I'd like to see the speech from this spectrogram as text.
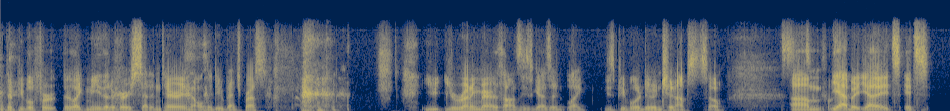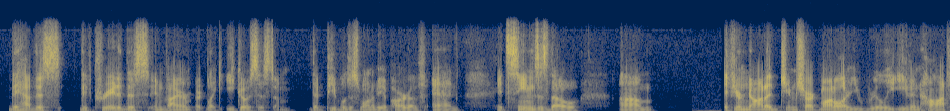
they're people for they're like me that are very sedentary and that only do bench press. You you're running marathons. These guys are like these people are doing chin ups. So um yeah, but yeah, it's it's they have this they've created this environment like ecosystem that people just want to be a part of. And it seems as though um if you're not a Gymshark model, are you really even hot?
